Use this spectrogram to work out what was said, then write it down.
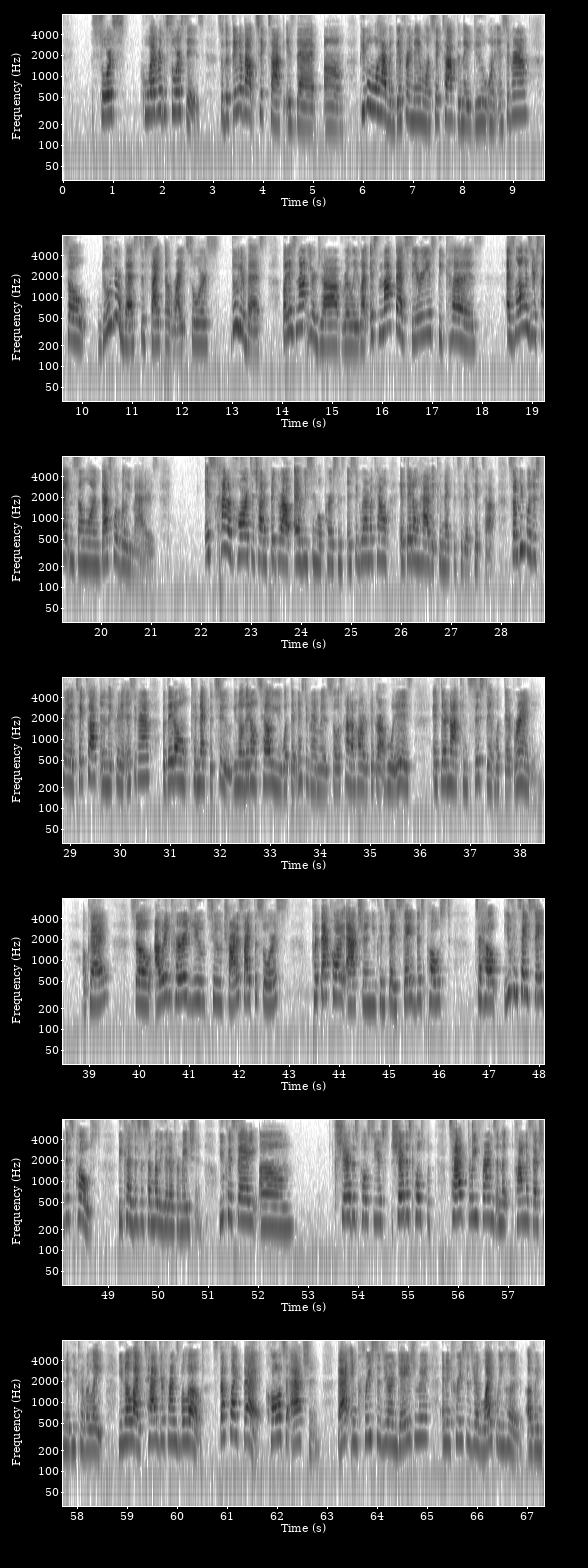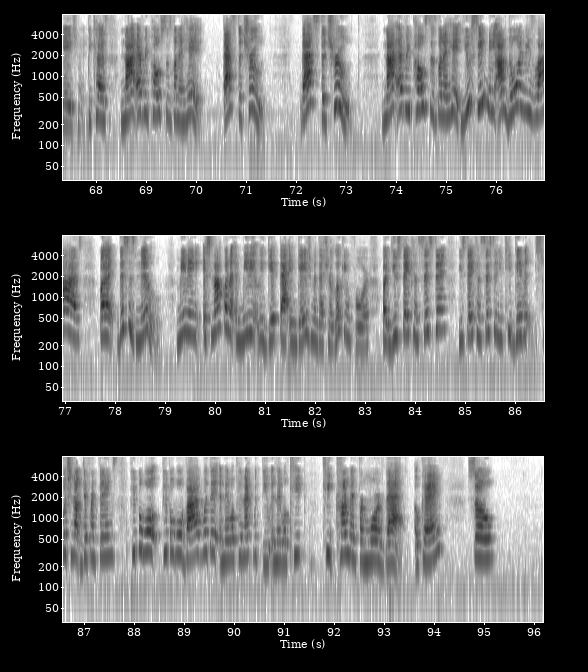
Source, whoever the source is. So the thing about TikTok is that um, people will have a different name on TikTok than they do on Instagram. So do your best to cite the right source. Do your best. But it's not your job, really. Like, it's not that serious because as long as you're citing someone, that's what really matters it's kind of hard to try to figure out every single person's Instagram account if they don't have it connected to their TikTok. Some people just create a TikTok and then they create an Instagram, but they don't connect the two. You know, they don't tell you what their Instagram is, so it's kind of hard to figure out who it is if they're not consistent with their branding. Okay? So I would encourage you to try to cite the source, put that call to action. You can say, save this post to help. You can say, save this post because this is some really good information. You could say, um, share this post to your, share this post with, tag three friends in the comment section if you can relate. You know, like tag your friends below. Stuff like that. Call to action. That increases your engagement and increases your likelihood of engagement because not every post is going to hit. That's the truth. That's the truth. Not every post is going to hit. You see me, I'm doing these lives, but this is new. Meaning it's not going to immediately get that engagement that you're looking for, but you stay consistent, you stay consistent, you keep giving switching up different things. People will people will vibe with it and they will connect with you and they will keep keep coming for more of that, okay? So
